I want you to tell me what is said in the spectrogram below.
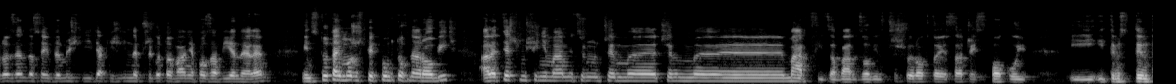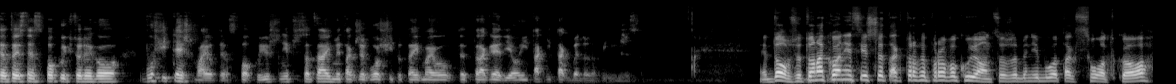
Rosendo sobie wymyśli jakieś inne przygotowania poza WNL-em, więc tutaj możesz tych punktów narobić, ale też my się nie mamy czym, czym, e, czym e, martwić za bardzo, więc przyszły rok to jest raczej spokój i, i tym, tym, to jest ten spokój, którego Włosi też mają ten spokój. Już nie przesadzajmy tak, że Włosi tutaj mają tę tragedię. Oni tak i tak będą na tych igrzyskach. Dobrze, to na koniec jeszcze tak trochę prowokująco, żeby nie było tak słodko,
